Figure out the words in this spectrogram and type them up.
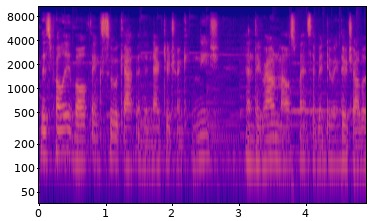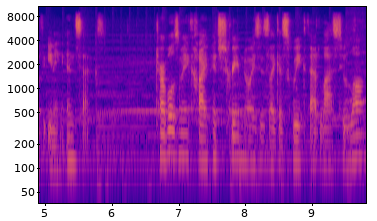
This probably evolved thanks to a gap in the nectar drinking niche, and the ground mouse plants have been doing their job of eating insects. Tarples make high-pitched scream noises like a squeak that lasts too long,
